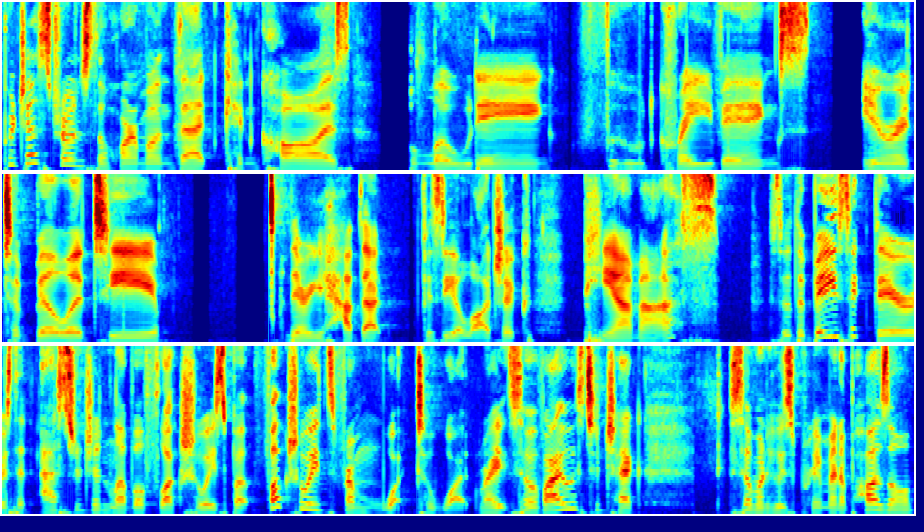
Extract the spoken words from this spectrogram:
Progesterone is the hormone that can cause bloating, food cravings, irritability. There you have that physiologic PMS. So the basic there is that estrogen level fluctuates, but fluctuates from what to what, right? So if I was to check someone who's premenopausal,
